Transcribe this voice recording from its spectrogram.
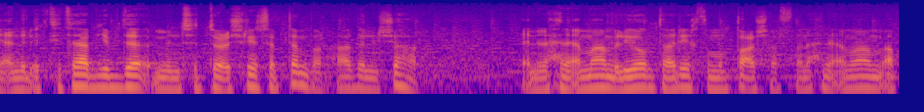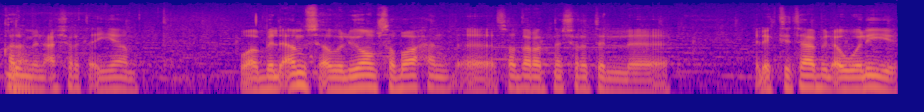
يعني الاكتتاب يبدأ من 26 سبتمبر هذا الشهر. يعني نحن أمام اليوم تاريخ 18 فنحن أمام أقل نعم. من عشرة أيام. وبالأمس أو اليوم صباحا آه، صدرت نشرة الاكتتاب الأولية.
